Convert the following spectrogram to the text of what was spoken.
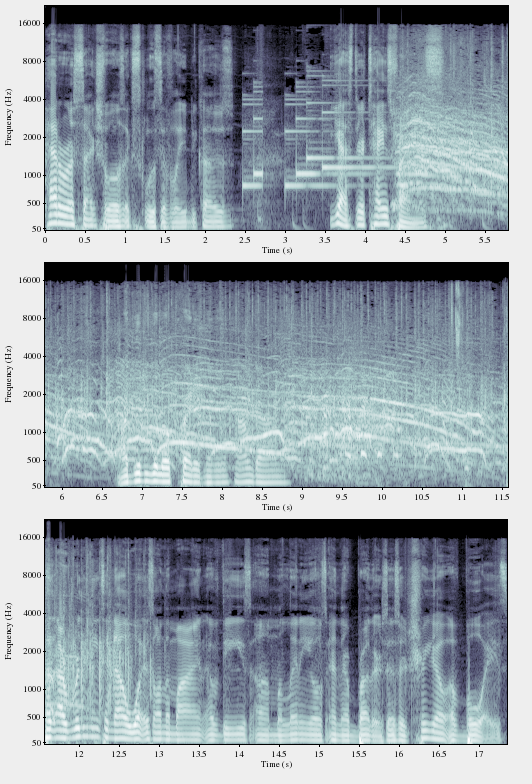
heterosexuals exclusively because yes, they're Tay's friends. I'll give you a little credit, nigga. Calm down. Because I really need to know what is on the mind of these um, millennials and their brothers. There's a trio of boys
